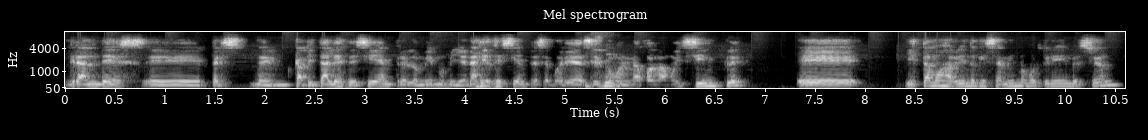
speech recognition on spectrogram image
grandes eh, eh, capitales de siempre, los mismos millonarios de siempre, se podría decir como en una forma muy simple. Eh, y estamos abriendo que esa misma oportunidad de inversión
